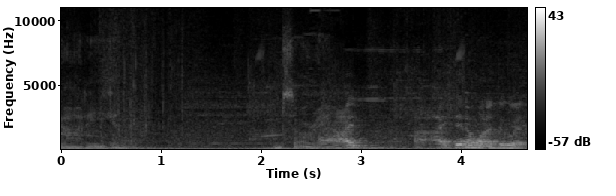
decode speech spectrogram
God, Egan. I'm sorry. I, I didn't want to do it.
